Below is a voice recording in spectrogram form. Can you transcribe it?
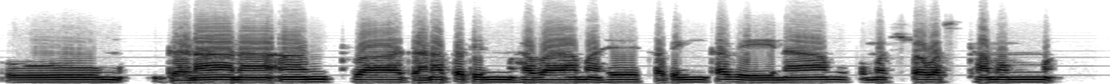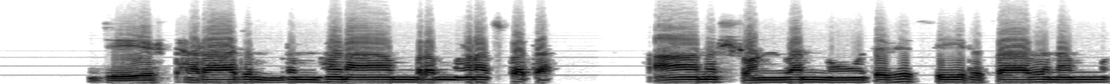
ಓಂ ಗಣಾನಾಂ ತ್ವಾ ಗಣಪತಿಂ ಹವಾಮಹೇ ಕವಿಂ ಕವೀನಾಮುಪಮಶ್ರವಸ್ಥಮಂ ಜ್ಯೇಷ್ಠರಾಜಂ ಬ್ರಹ್ಮಣಾಂ ಬ್ರಹ್ಮಣಸ್ಪತ ಆನ ಶೃಣ್ವನ್ನೋತಿಭಿः सीदसादनम्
